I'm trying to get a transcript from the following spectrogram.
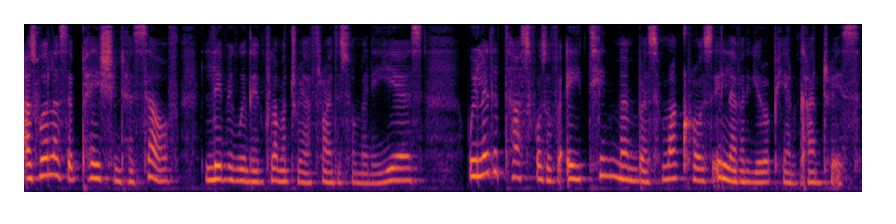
as well as a patient herself living with inflammatory arthritis for many years, we led a task force of 18 members from across 11 European countries.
